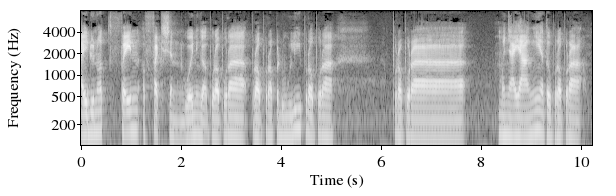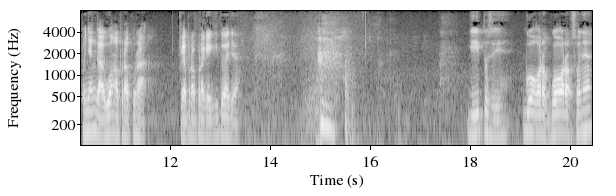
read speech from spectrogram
I do not feign affection. Gue ini nggak pura-pura pura-pura peduli pura-pura pura-pura menyayangi atau pura-pura punya nggak gue nggak pura-pura. Kayak pura-pura kayak gitu aja. Gitu sih. Gue orok gue orok. Soalnya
